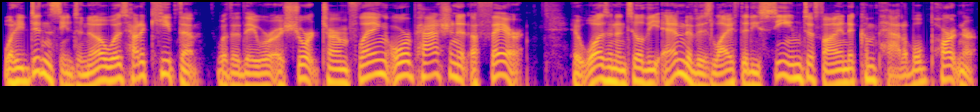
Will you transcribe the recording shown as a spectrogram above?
What he didn't seem to know was how to keep them, whether they were a short term fling or passionate affair. It wasn't until the end of his life that he seemed to find a compatible partner.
